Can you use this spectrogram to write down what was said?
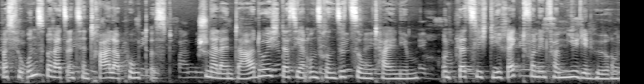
was für uns bereits ein zentraler Punkt ist. Schon allein dadurch, dass sie an unseren Sitzungen teilnehmen und plötzlich direkt von den Familien hören,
